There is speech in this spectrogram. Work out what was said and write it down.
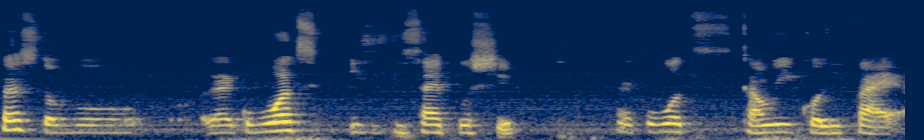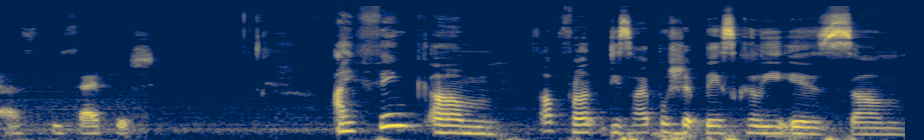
first of all, like, what is discipleship? Like, what can we qualify as discipleship? I think um, upfront discipleship basically is um,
